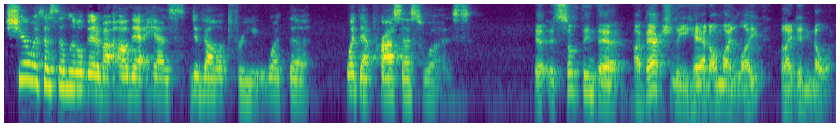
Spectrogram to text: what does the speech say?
Share with us a little bit about how that has developed for you, what the what that process was. It's something that I've actually had all my life, but I didn't know it.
